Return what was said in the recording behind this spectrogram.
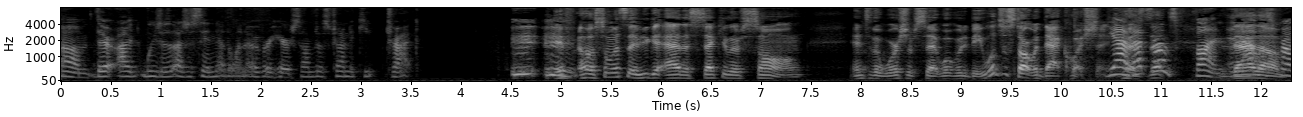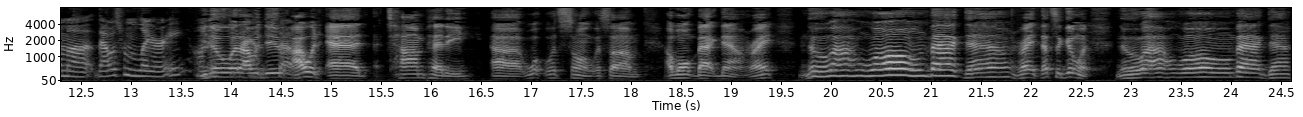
Um, there, I we just I just see another one over here, so I'm just trying to keep track. if oh, someone said if you could add a secular song into the worship set, what would it be? We'll just start with that question. Yeah, that sounds fun. And that, that, was um, from uh that was from Larry. On You know what I would do? so- I would add Tom Petty. Uh, what what song was um? I won't back down, right? No, I won't back down, right? That's a good one. No, I won't back down.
